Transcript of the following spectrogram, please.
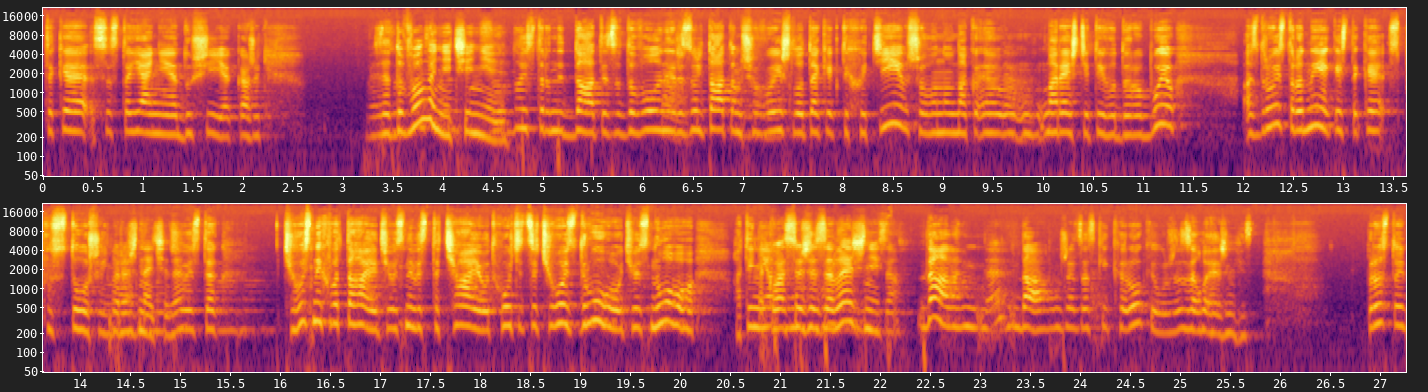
таке состояння душі, як кажуть, Ви задоволені чи ні? з одної сторони, да, ти задоволений результатом, що вийшло так, як ти хотів, що воно на, е, нарешті ти його доробив. А з другої сторони, якесь таке спустошення. Порожнеча, Ну, да? Щось так. чогось не вистачає, чогось не вистачає, от хочеться чогось другого, чогось нового. А ти ніяк у вас можеш залежність? визначитися. Да, да, вже за скільки років вже залежність. Просто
